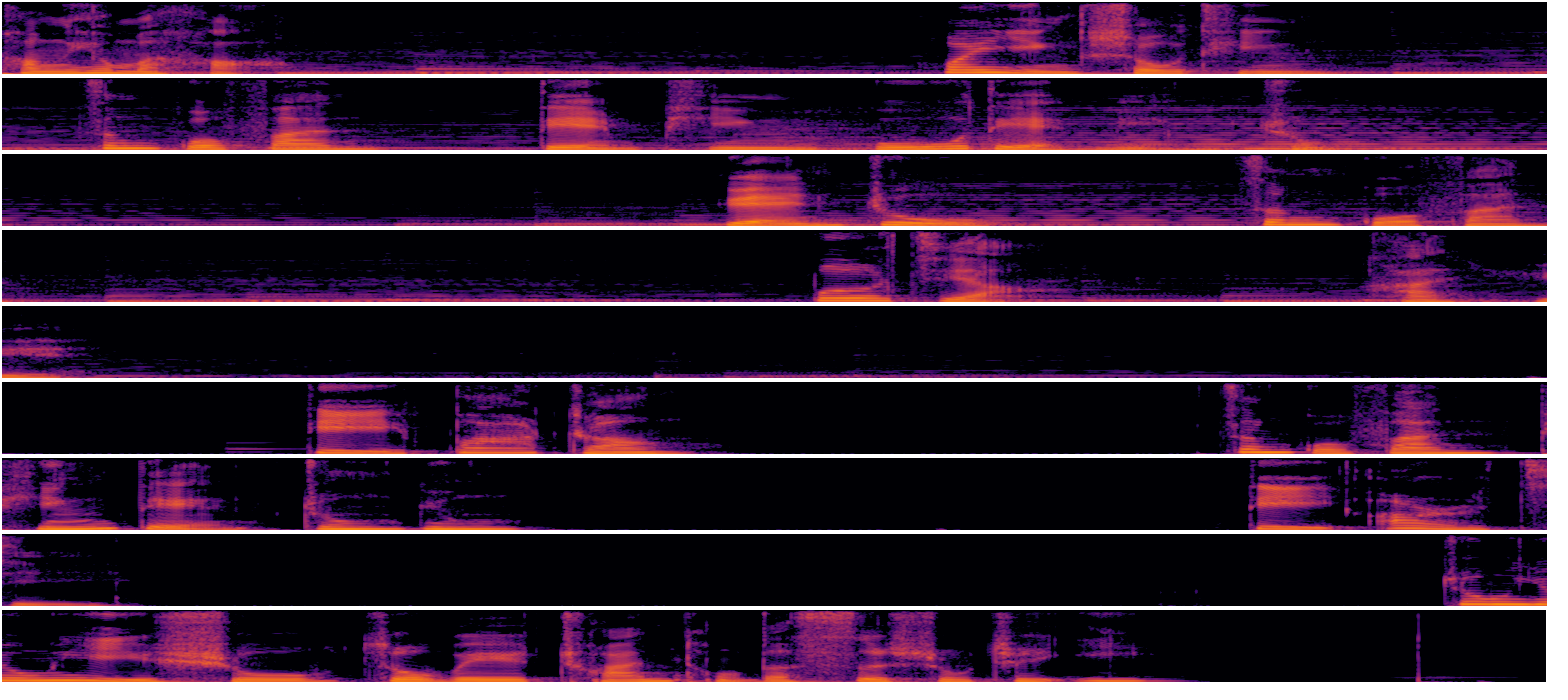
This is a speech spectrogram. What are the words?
朋友们好，欢迎收听曾国藩点评古典名著，原著曾国藩，播讲汉乐，第八章：曾国藩评点《中庸》，第二集。《中庸》一书作为传统的四书之一，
